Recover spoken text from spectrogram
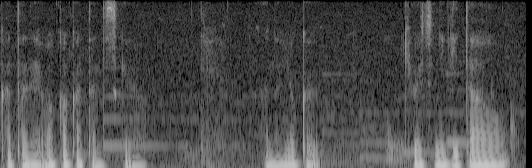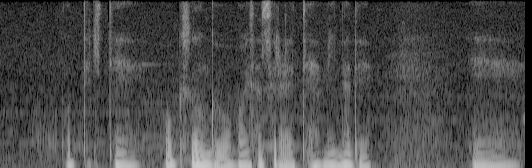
方で若かったんですけどあのよく教室にギターを持ってきてフォークソングを覚えさせられてみんなで、えー、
